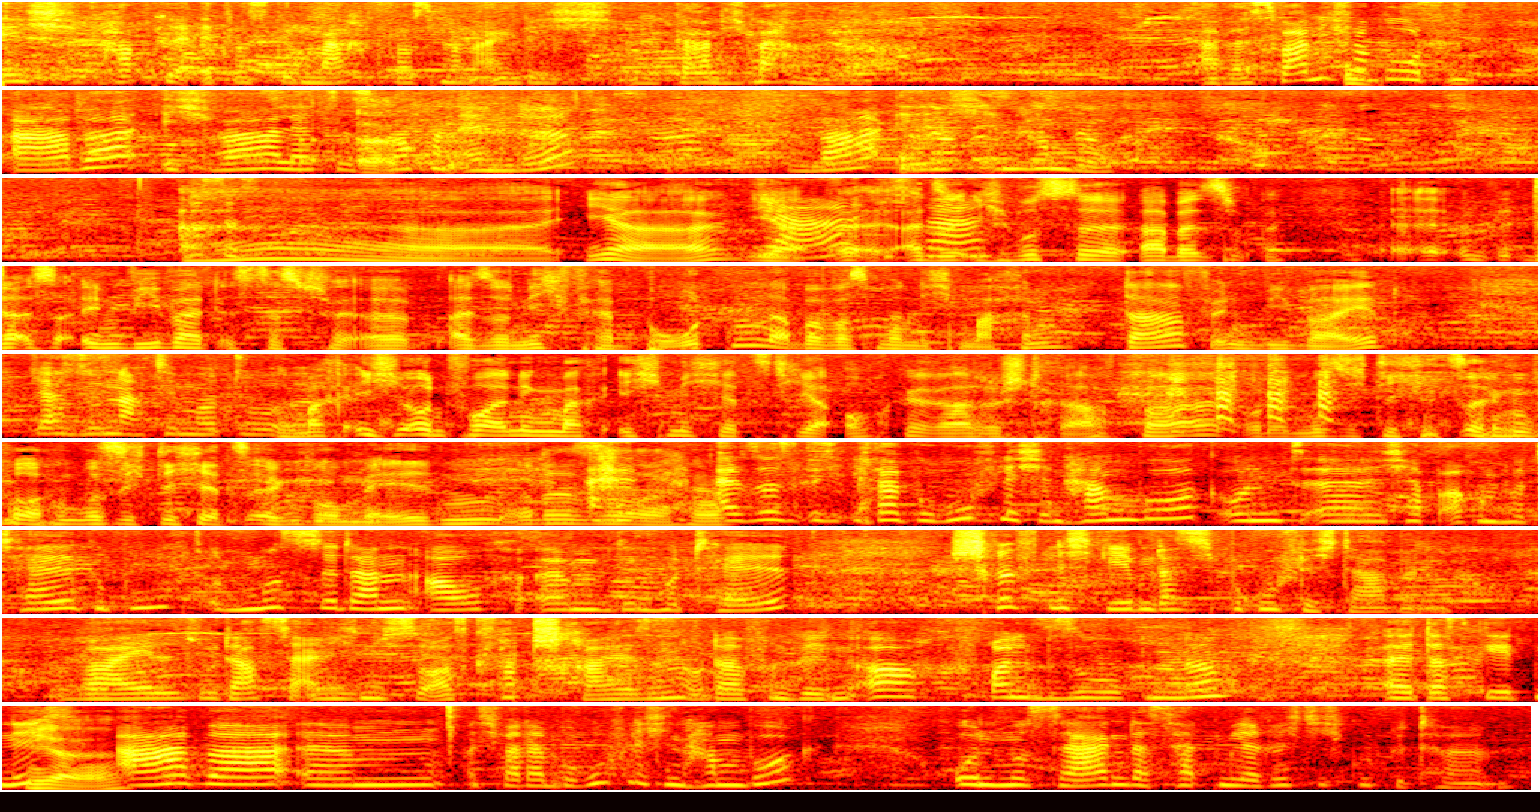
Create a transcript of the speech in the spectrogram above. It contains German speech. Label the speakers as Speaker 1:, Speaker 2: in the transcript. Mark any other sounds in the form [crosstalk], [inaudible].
Speaker 1: ich habe ja etwas gemacht, was man eigentlich äh, gar nicht machen darf. Aber es war nicht verboten. Aber ich war letztes Wochenende, war ich in Hamburg.
Speaker 2: Ah, ja, ja.
Speaker 1: Ja, ich
Speaker 2: also ich wusste, aber es, äh, das, inwieweit ist das also nicht verboten, aber was man nicht machen darf, inwieweit?
Speaker 1: Ja, so nach dem Motto. äh,
Speaker 2: Mache ich und vor allen Dingen mache ich mich jetzt hier auch gerade strafbar [laughs] oder muss ich dich jetzt irgendwo muss ich dich jetzt irgendwo melden oder so?
Speaker 1: Also es- ich war beruflich in Hamburg und äh, ich habe auch ein Hotel gebucht und musste dann auch ähm, dem Hotel schriftlich geben, dass ich beruflich da bin. Weil du darfst ja eigentlich nicht so aus Quatsch reisen oder von wegen, ach, Freunde besuchen, ne? Äh, das geht nicht.
Speaker 2: Ja.
Speaker 1: Aber ähm, ich war dann beruflich in Hamburg und muss sagen, das hat mir richtig gut getan.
